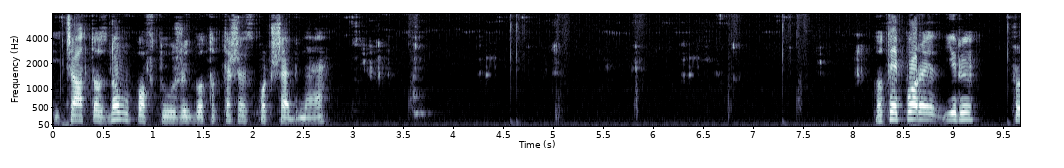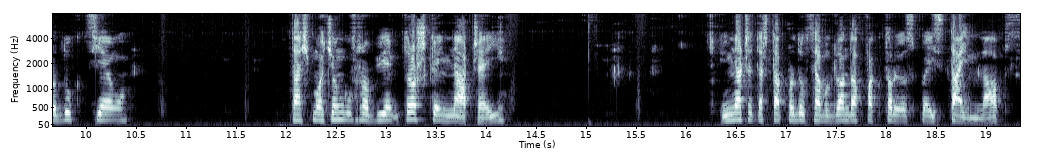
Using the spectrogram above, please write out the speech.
I trzeba to znowu powtórzyć, bo to też jest potrzebne. Do tej pory produkcję taśmociągów robiłem troszkę inaczej. Inaczej też ta produkcja wygląda w Factorio Space Timelapse.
